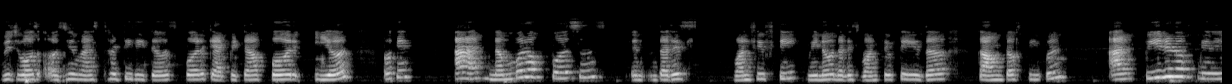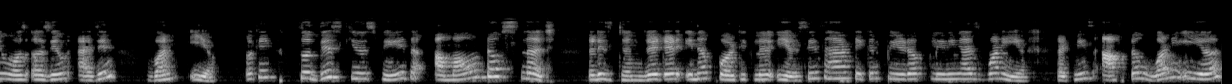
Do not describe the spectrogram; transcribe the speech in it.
which was assumed as 30 liters per capita per year okay? And number of persons in, that is 150 we know that is 150 is the count of people. And period of cleaning was assumed as in one year okay? So this gives me the amount of sludge that is generated in a particular year. Since i have taken period of cleaning as one year that means after one year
